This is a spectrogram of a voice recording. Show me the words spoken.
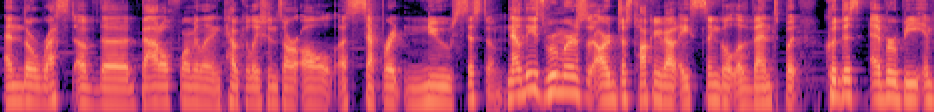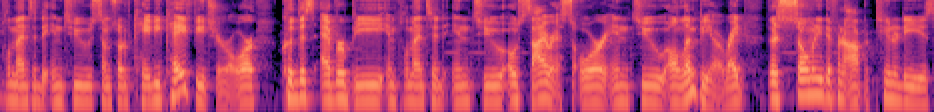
and the rest of the battle formula and calculations are all a separate new system. Now these rumors are just talking about a single event but could this ever be implemented into some sort of kvk feature? Or could this ever be implemented into Osiris or into Olympia right? There's so many different opportunities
